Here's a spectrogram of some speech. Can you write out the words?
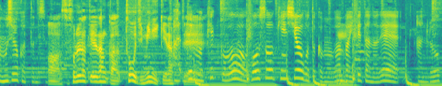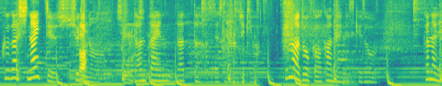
面白かったんですよ、ね。ああそれだけなんか当時見に行けなくて。あでも結構放送禁止用語とかもバンバン言ってたので、あの録画しないっていう主義の団ね。体だったはずですねあの時期は。今はどうかわかんないんですけどかなり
